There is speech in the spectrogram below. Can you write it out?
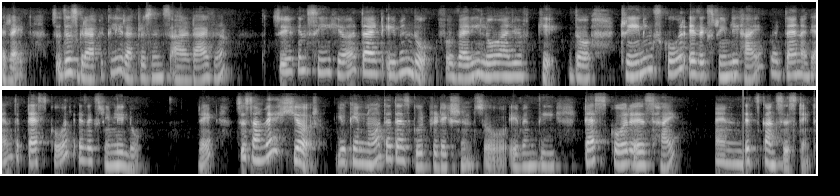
Right, so this graphically represents our diagram. So you can see here that even though for very low value of k, the training score is extremely high, but then again the test score is extremely low, right? So somewhere here you can know that there's good prediction. So even the test score is high and it's consistent.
